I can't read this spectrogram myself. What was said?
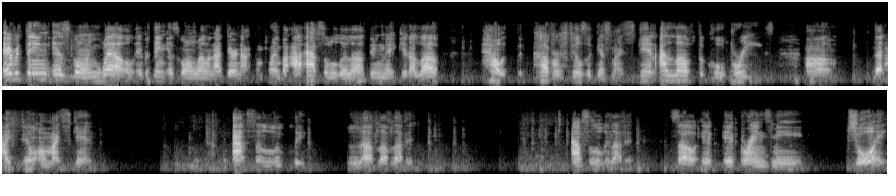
everything is going well. Everything is going well and I dare not complain. But I absolutely love being naked. I love how the cover feels against my skin. I love the cool breeze. Um, that I feel on my skin. Absolutely love, love, love it. Absolutely love it. So it, it brings me joy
